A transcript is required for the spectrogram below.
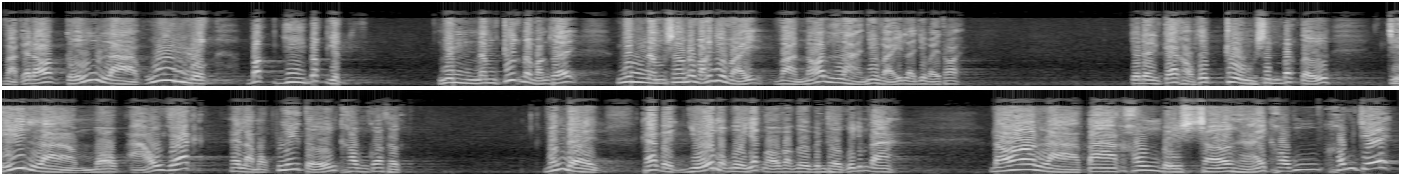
Và cái đó cũng là quy luật bất di bất dịch nghìn năm trước nó vẫn thế nghìn năm sau nó vẫn như vậy, và nó là như vậy, là như vậy thôi. Cho nên các học thuyết trường sinh bất tử chỉ là một ảo giác hay là một lý tưởng không có thực. Vấn đề khác biệt giữa một người giác ngộ và người bình thường của chúng ta, đó là ta không bị sợ hãi, khống khống chế.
